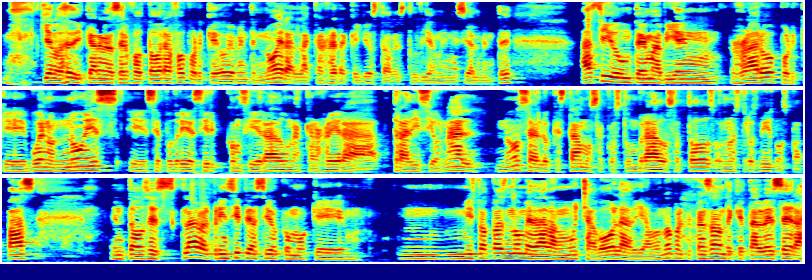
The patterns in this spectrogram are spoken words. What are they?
quiero dedicarme a ser fotógrafo porque obviamente no era la carrera que yo estaba estudiando inicialmente. Ha sido un tema bien raro porque, bueno, no es, eh, se podría decir, considerada una carrera tradicional, ¿no? O sea, lo que estamos acostumbrados a todos o nuestros mismos papás. Entonces, claro, al principio ha sido como que mis papás no me daban mucha bola, digamos, ¿no? Porque pensaban de que tal vez era,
